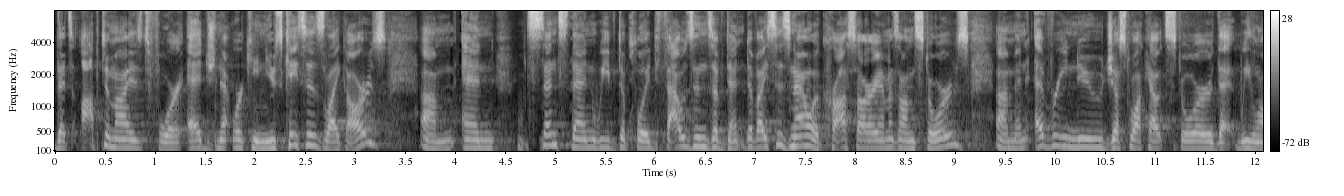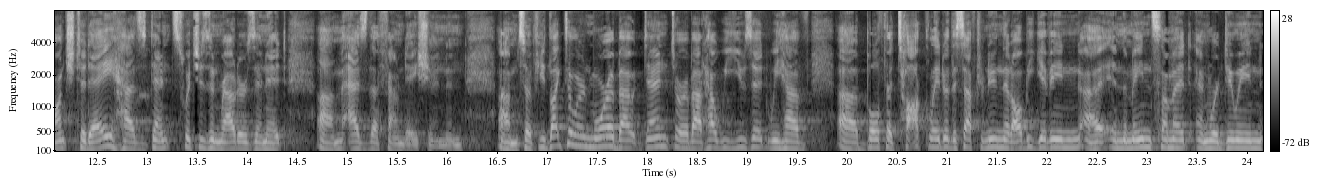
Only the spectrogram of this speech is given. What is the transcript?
that's optimized for edge networking use cases like ours. Um, and since then, we've deployed thousands of Dent devices now across our Amazon stores. Um, and every new Just Walk Out store that we launched today has Dent switches and routers in it um, as the foundation. And um, so if you'd like to learn more about Dent or about how we use it. We have uh, both a talk later this afternoon that I'll be giving uh, in the main summit, and we're doing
